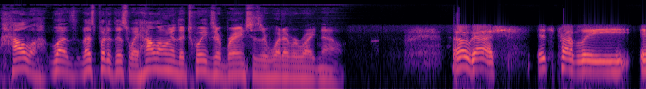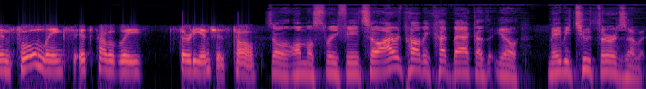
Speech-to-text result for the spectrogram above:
how let's let's put it this way: how long are the twigs or branches or whatever right now? Oh gosh, it's probably in full length. It's probably thirty inches tall. So almost three feet. So I would probably cut back, a, you know, maybe two thirds of it,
